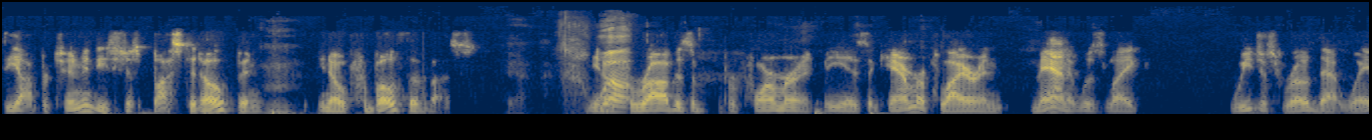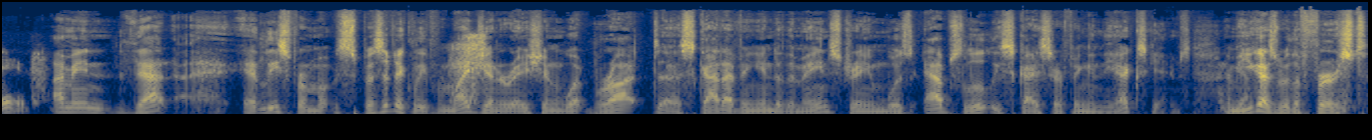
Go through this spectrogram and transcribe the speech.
the opportunities just busted open, Mm. you know, for both of us. You know, for Rob as a performer and me as a camera flyer. And man, it was like we just rode that wave. I mean that, at least from specifically from my generation, what brought uh, skydiving into the mainstream was absolutely sky surfing in the X Games. I mean, you guys were the first,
